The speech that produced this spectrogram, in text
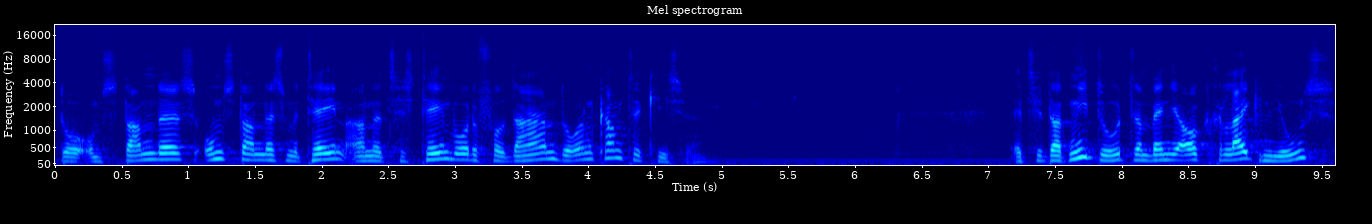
door omstanders, omstanders meteen aan het systeem worden voldaan door een kant te kiezen. Als je dat niet doet, dan ben je ook gelijk nieuws.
